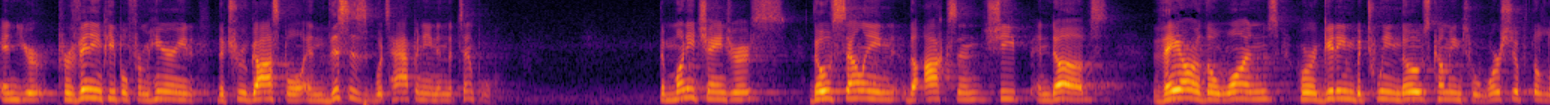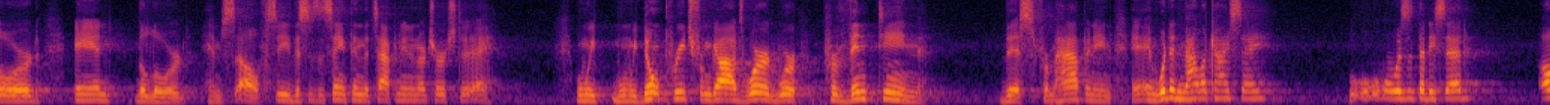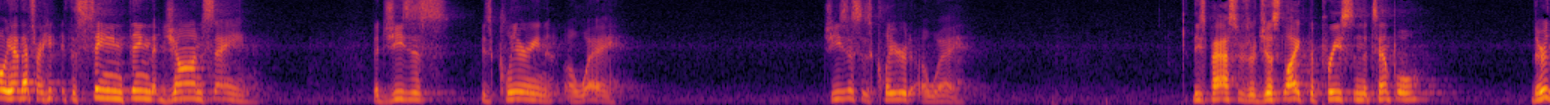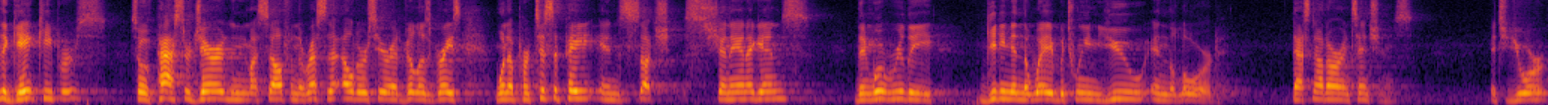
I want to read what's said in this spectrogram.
and you're preventing people from hearing the true gospel, and this is what's happening in the temple. The money changers, those selling the oxen, sheep, and doves, they are the ones who are getting between those coming to worship the Lord and the Lord Himself. See, this is the same thing that's happening in our church today. When we, when we don't preach from God's word, we're preventing this from happening. And what did Malachi say? What was it that he said? Oh, yeah, that's right. It's the same thing that John's saying that Jesus is clearing away. Jesus is cleared away. These pastors are just like the priests in the temple. They're the gatekeepers. So, if Pastor Jared and myself and the rest of the elders here at Villas Grace want to participate in such shenanigans, then we're really getting in the way between you and the Lord. That's not our intentions. It's your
